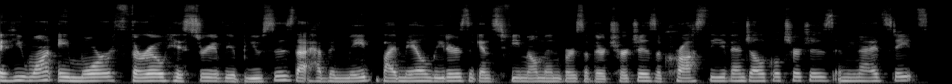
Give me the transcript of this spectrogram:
If you want a more thorough history of the abuses that have been made by male leaders against female members of their churches across the evangelical churches in the United States,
